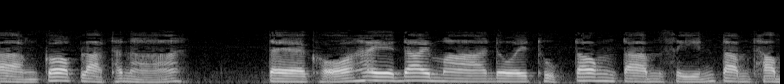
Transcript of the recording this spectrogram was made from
ต่างก็ปรารถนา แต่ขอให้ได้มาโดยถูกต้องตามศีลตามธรรม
